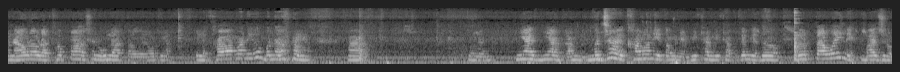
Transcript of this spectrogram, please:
અને આવડાવડા થપ્પા હશે ને ઉલાડતા હોય રોટલા. એટલે ખાવામાં નહીં હોય બનાવવામાં. હા. ત્યાં ત્યાં મજા આવે ખાવાની તમને મીઠા મીઠા. કેમ કે દરતા હોય ને બાજરો,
